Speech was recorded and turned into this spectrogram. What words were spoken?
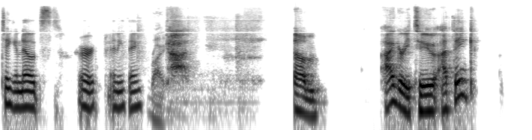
taking notes or anything. Right. God. Um, I agree too. I think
